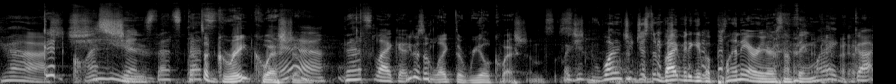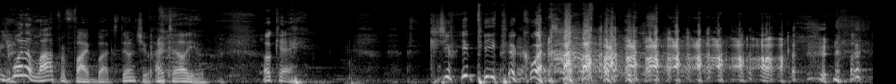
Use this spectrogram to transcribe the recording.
gosh. Good question. Jeez, That's That's that's a great question. Yeah. that's like a. He doesn't like the real questions. Why don't Why don't you just invite me to give a plenary or something? My God, you want a lot for five bucks, don't you? I tell you. Okay. Could you repeat the question?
